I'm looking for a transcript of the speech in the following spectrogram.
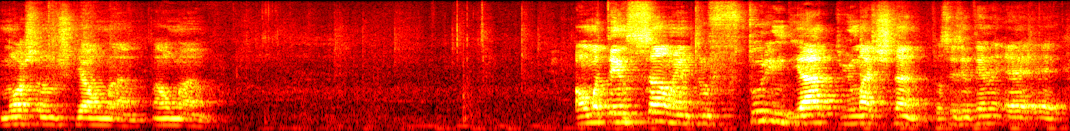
mostra-nos que há uma, há uma há uma tensão entre o futuro imediato e o mais distante. Vocês entendem? É, é,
